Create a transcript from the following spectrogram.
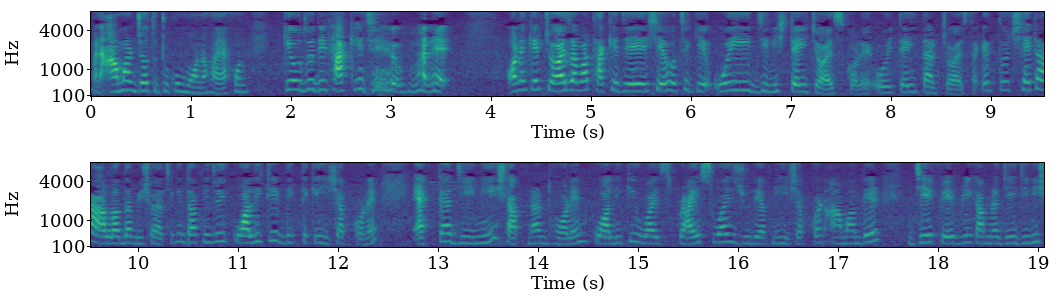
মানে আমার যতটুকু মনে হয়, এখন কেউ যদি থাকে যে মানে অনেকের চয়েস আবার থাকে যে সে হচ্ছে কি ওই জিনিসটাই চয়েস করে, ওইটাই তার চয়েস থাকে। তো সেটা আলাদা বিষয় আছে। কিন্তু আপনি যদি কোয়ালিটির দিক থেকে হিসাব করেন, একটা জিনিস আপনার ধরেন কোয়ালিটি ওয়াইজ প্রাইস ওয়াইজ যদি আপনি হিসাব করেন, আমাদের যে ফেব্রিক আমরা যে জিনিস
